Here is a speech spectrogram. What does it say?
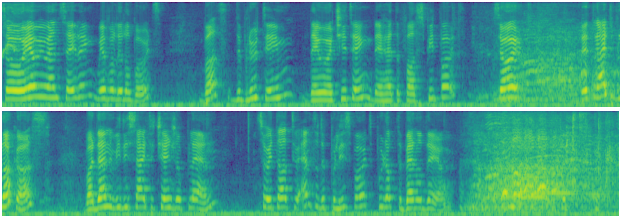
So here we went sailing with a little boat. But the blue team, they were cheating, they had a fast speedboat. So they tried to block us, but then we decided to change our plan. So we thought to enter the police boat, put up the banner there.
